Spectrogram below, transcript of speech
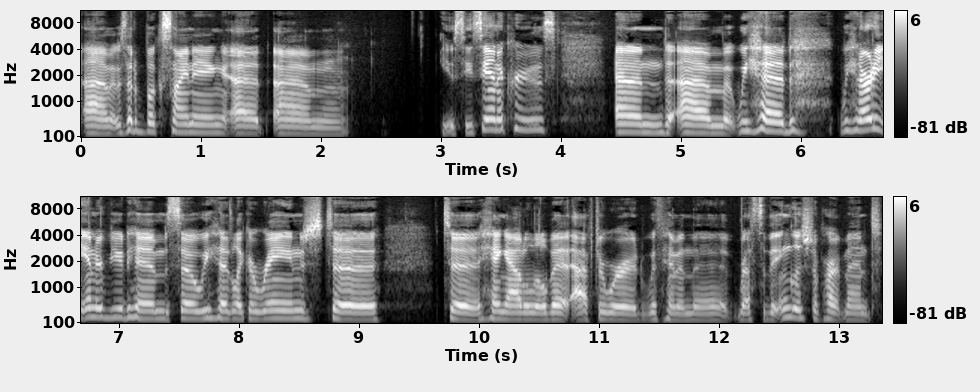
um, it was at a book signing at um, UC Santa Cruz, and um, we had we had already interviewed him, so we had like arranged to to hang out a little bit afterward with him and the rest of the English department.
